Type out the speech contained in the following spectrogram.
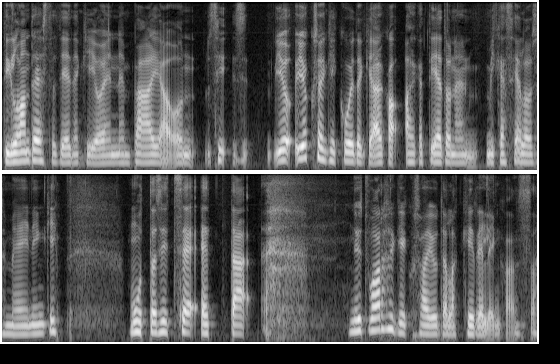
tilanteesta tietenkin jo ennenpää ja on si, si, jo, jokseenkin kuitenkin aika, aika tietoinen, mikä siellä on se meininki. Mutta sitten se, että nyt varsinkin kun saa jutella Kirillin kanssa,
